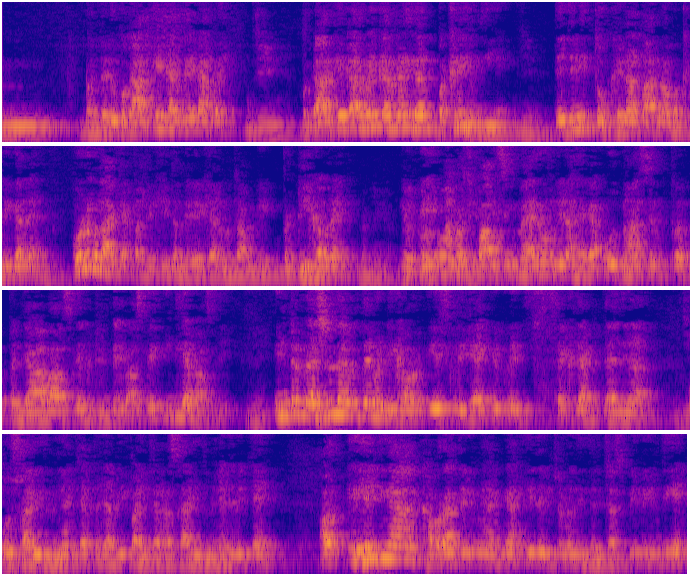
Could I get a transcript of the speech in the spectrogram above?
ਬੰਦੇ ਨੂੰ ਵਿਗਾੜ ਕੇ ਕਰਦੇ ਕਾਰਵਾਈ ਜੀ ਵਿਗਾੜ ਕੇ ਕਾਰਵਾਈ ਕਰਨ ਵਾਲੀ ਗੱਲ ਵੱਖਰੀ ਹੁੰਦੀ ਹੈ। ਤੇ ਜਿਹੜੀ ਧੋਖੇ ਨਾਲ ਮਾਰਨਾ ਵੱਖਰੀ ਗੱਲ ਹੈ ਕੁੱਲ ਮਿਲਾ ਕੇ ਆਪਾਂ ਦੇਖੀਏ ਤਾਂ ਮੇਰੇ ਖਿਆਲ ਮੁਤਾਬਕ ਇੱਕ ਵੱਡੀ ਖਬਰ ਹੈ। ਕਿਉਂਕਿ ਅਮਰਪਾਲ ਸਿੰਘ ਮਹਿਰੋ ਜਿਹੜਾ ਹੈਗਾ ਉਹ ਨਾ ਸਿਰਫ ਪੰਜਾਬ ਵਾਸਤੇ ਬਠਿੰਡੇ ਵਾਸਤੇ ਇੰਡੀਆ ਵਾਸਤੇ ਇੰਟਰਨੈਸ਼ਨਲ ਲੈਵਲ ਤੇ ਵੱਡੀ ਖਬਰ ਇਸ ਲਈ ਹੈ ਕਿਉਂਕਿ ਸਿੱਖ ਜਗਤ ਹੈ ਜਿਹੜਾ ਉਹ ਸਾਰੀ ਦੁਨੀਆ 'ਚ ਹੈ ਪੰਜਾਬੀ ਭਾਈਚਾਰਾ ਸਾਰੀ ਦੁਨੀਆ ਦੇ ਵਿੱਚ ਹੈ। ਔਰ ਇਹ ਜੀਆਂ ਖਬਰਾਂ ਜਿਹੜੀਆਂ ਹੈਗੀਆਂ ਇਹਦੇ ਵਿੱਚ ਉਹਨਾਂ ਦੀ ਦਿਲਚਸਪੀ ਵੀ ਹੁੰਦੀ ਹੈ।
